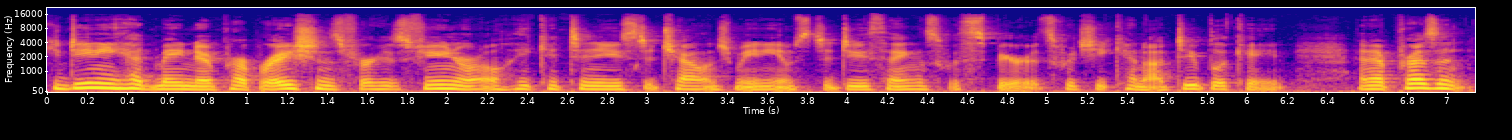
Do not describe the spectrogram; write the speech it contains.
Houdini had made no preparations for his funeral. He continues to challenge mediums to do things with spirits which he cannot duplicate. And at present,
